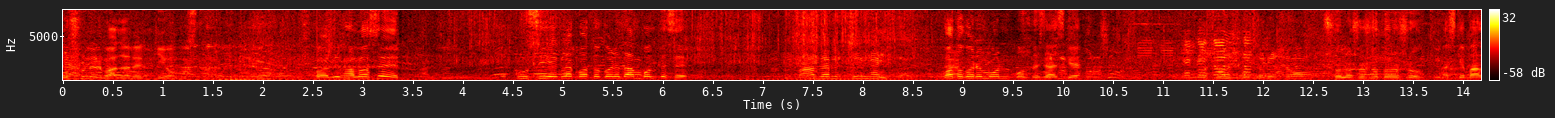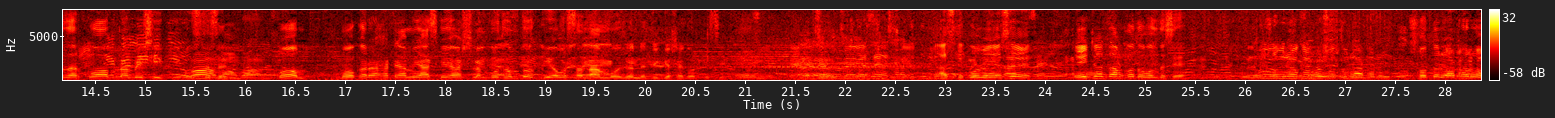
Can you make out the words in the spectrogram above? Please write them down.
রসুনের বাজারের কি অবস্থা। বাবাজি ভালো আছেন? কুচি এগুলা কত করে দাম বলতেছে? বাজারে ঠিক নাই। কত করে মন বলতেছে আজকে? ষোলোশো সতেরোশো। আজকে বাজার কম না বেশি? কি বুঝতেছেন? কম, মকরা হাটে আমি আজকে আসলাম প্রথম তো কি অবস্থা দাম ওই জন্য জিজ্ঞাসা করতেছি। আজকে কমে গেছে? এইটার দাম কত বলতেছে? সতেরো আঠারো।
